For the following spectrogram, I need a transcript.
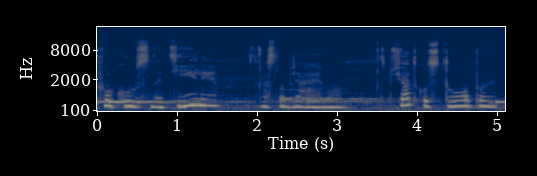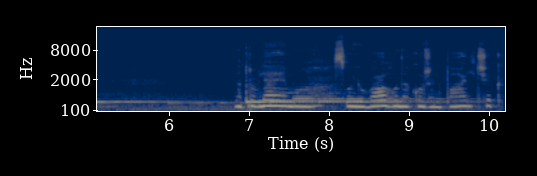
Фокус на тілі. Розслабляємо спочатку стопи, направляємо свою увагу на кожен пальчик,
